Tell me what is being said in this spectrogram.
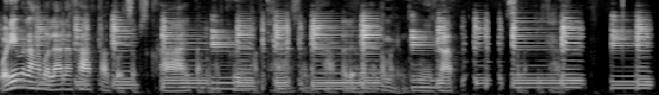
วันนี้เวลาหมดแล้วนะครับฝากกด subscribe แบบนักครึ่ง podcast นะครับแล้วเดี๋ยวเราพบกันใหม่พรุ่งนี้ครับ สวัสดีครับ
